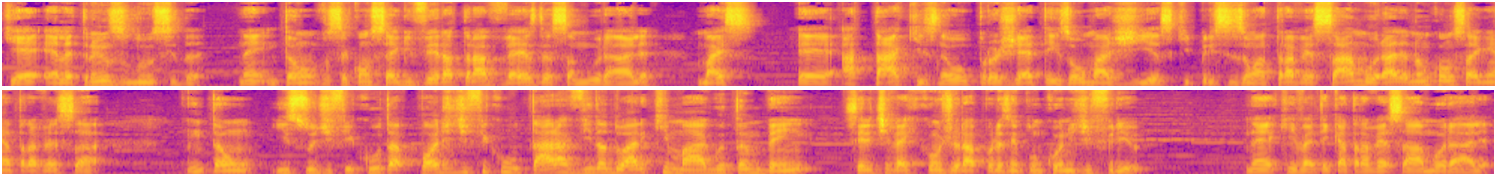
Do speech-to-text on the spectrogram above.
que é ela é translúcida, né? Então você consegue ver através dessa muralha, mas é, ataques, né, ou projéteis ou magias que precisam atravessar a muralha não conseguem atravessar. Então, isso dificulta, pode dificultar a vida do arquimago também, se ele tiver que conjurar, por exemplo, um cone de frio, né, que vai ter que atravessar a muralha.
